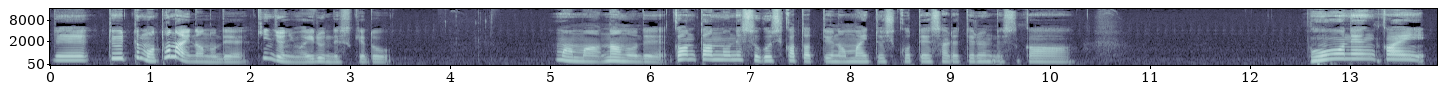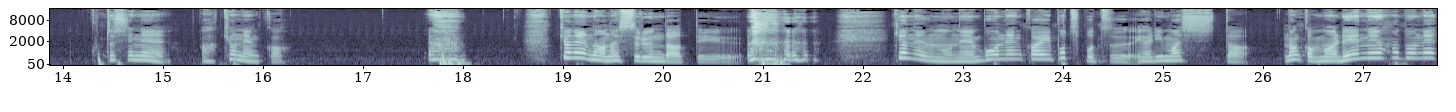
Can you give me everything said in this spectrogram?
で、と言っても都内なので、近所にはいるんですけど、まあまあ、なので、元旦のね、過ごし方っていうのは毎年固定されてるんですが、忘年会、今年ね、あ、去年か。去年の話するんだっていう。去年もね、忘年会ポツポツやりました。なんかまあ例年ほどね、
